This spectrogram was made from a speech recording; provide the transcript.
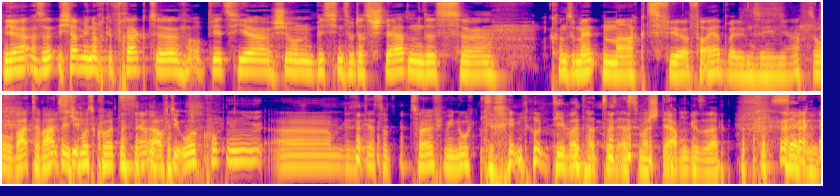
Ja, also ich habe mich noch gefragt, äh, ob wir jetzt hier schon ein bisschen so das Sterben des äh, Konsumentenmarkts für VR-Brillen sehen, ja. So, warte, warte, ich muss kurz Ja. auf die Uhr gucken. Ähm, wir sind jetzt so zwölf Minuten drin und jemand hat das erste Mal sterben gesagt. Sehr gut.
